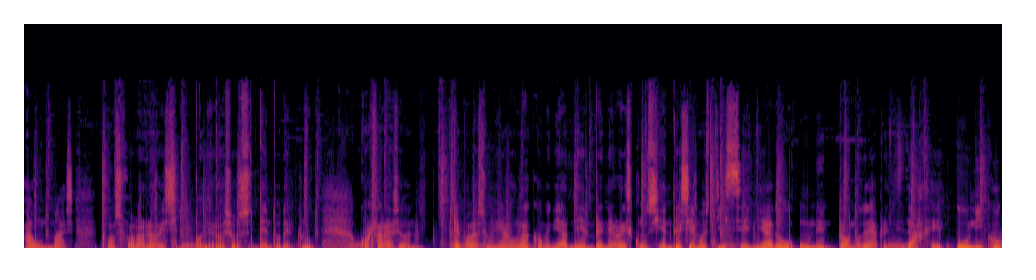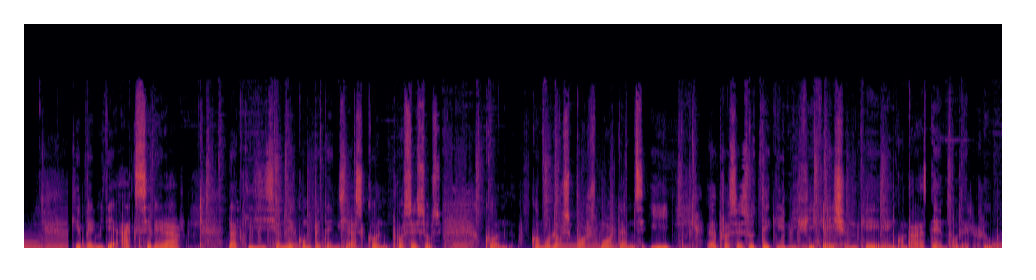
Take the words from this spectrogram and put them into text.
aún más transformadores y poderosos dentro del club. Cuarta razón, te podrás unir a una comunidad de emprendedores conscientes. Hemos diseñado un entorno de aprendizaje único que permite acelerar la adquisición de competencias con procesos con, como los postmortems y eh, procesos de que encontrarás dentro del club.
